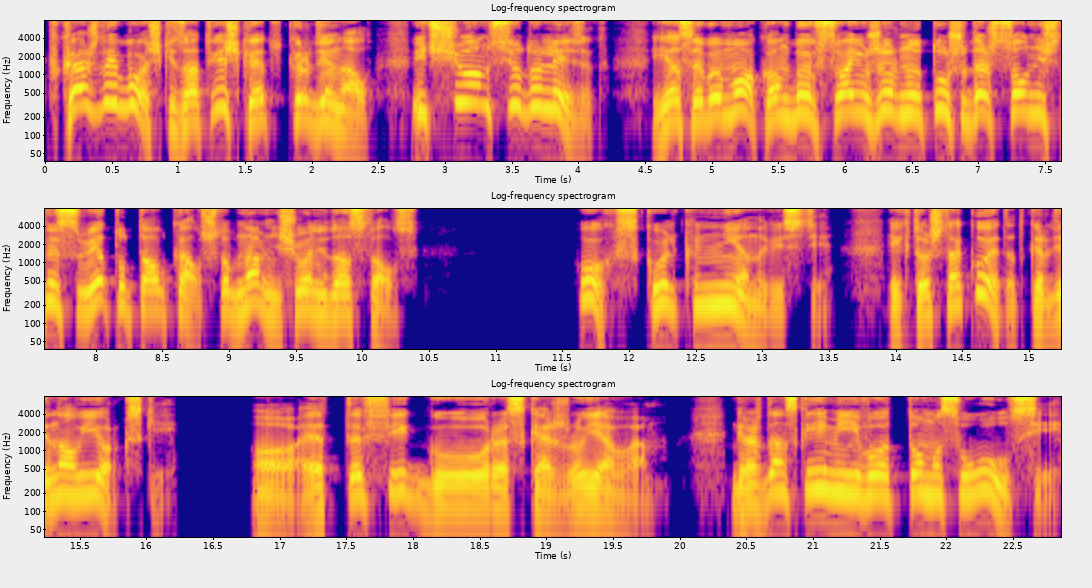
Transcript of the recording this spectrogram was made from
«В каждой бочке за отвечкой этот кардинал. И чё он всюду лезет? Если бы мог, он бы в свою жирную тушу даже солнечный свет утолкал, чтобы нам ничего не досталось». Ох, сколько ненависти! И кто ж такой этот кардинал Йоркский? О, это фигура, скажу я вам. Гражданское имя его Томас Уулси,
